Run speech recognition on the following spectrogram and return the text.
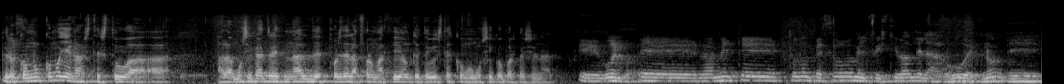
Pero ¿cómo, ¿cómo, llegaste tú a, a, la música tradicional después de la formación que tuviste como músico profesional? Eh, bueno, eh, realmente todo empezó en el Festival de la UER, ¿no? de,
